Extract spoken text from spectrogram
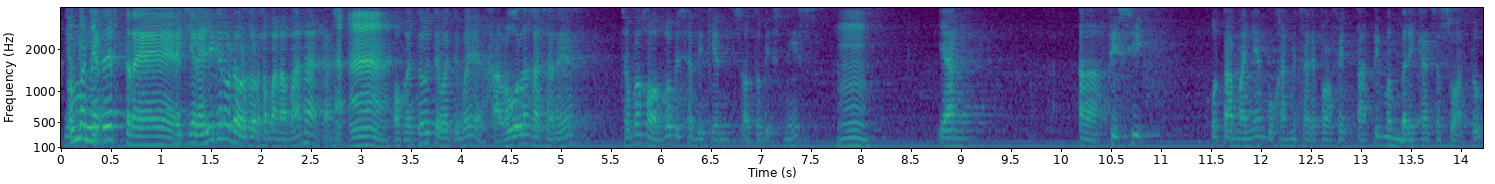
ya oh mana stres Pikirnya kan udah udah ke mana-mana kan. Ah, ah. Waktu itu tiba-tiba ya halo lah kasarnya. Coba kalau gue bisa bikin suatu bisnis Hmm. yang uh, visi utamanya bukan mencari profit tapi memberikan sesuatu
